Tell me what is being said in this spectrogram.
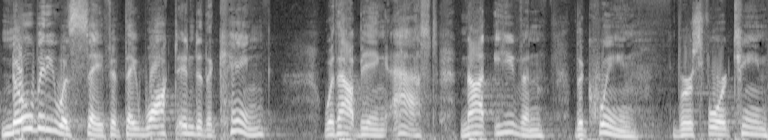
nobody was safe if they walked into the king without being asked, not even the queen. Verse 14.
